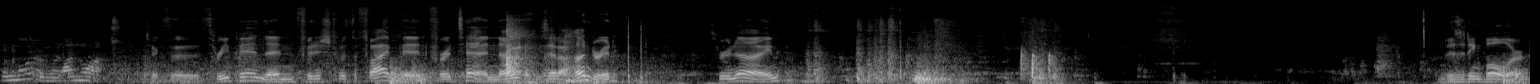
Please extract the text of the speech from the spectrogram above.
One more or one more? Took the three pin, then finished with the five pin for a 10. Nine, he's at 100 through nine. Visiting bowler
